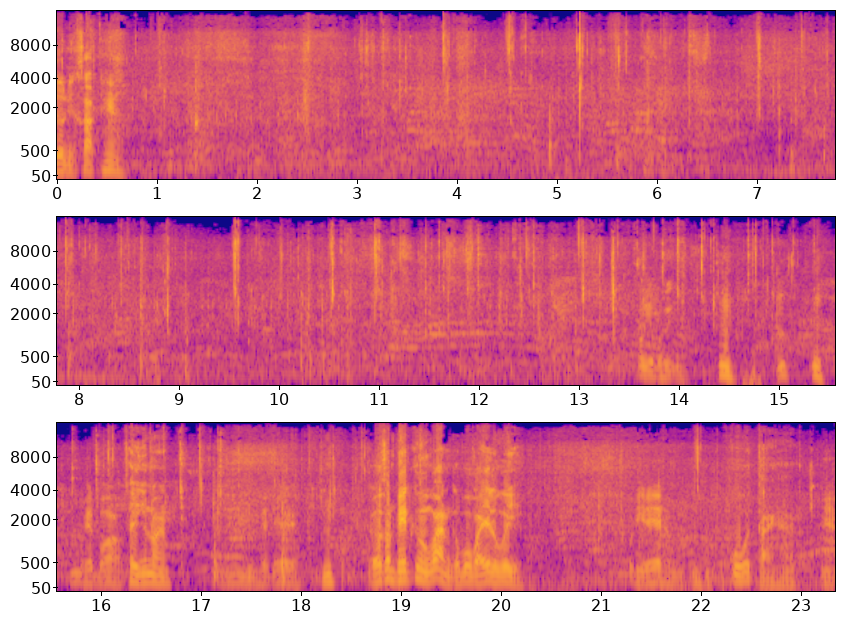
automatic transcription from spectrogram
ตัวนี้คักแห้งๆโอ้ยบ่ถึง อืมอืมอืมบ่เฮ็ดบ่ใส่กันหน่อยอืมเฮ็ดเด้อืมเออคันเพชรขึ้นว่านก็บ่ไหวเลยเว้ยพอดีเด้ทโอ้ยตายห่าำเนี่ย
